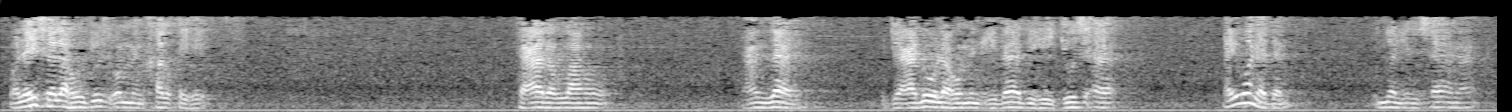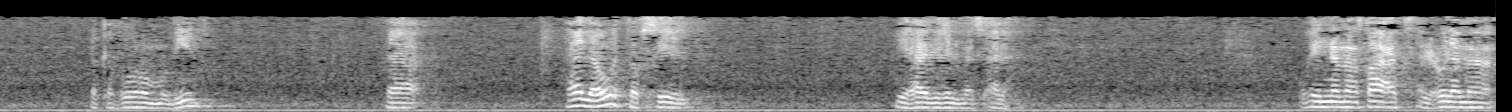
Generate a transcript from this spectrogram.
وليس له جزء من خلقه. تعالى الله عن ذلك. جعلوا له من عباده جزءا. أي ولدا. إن الإنسان لكفور مبين. فهذا هو التفصيل في هذه المسألة. وإنما طاعة العلماء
